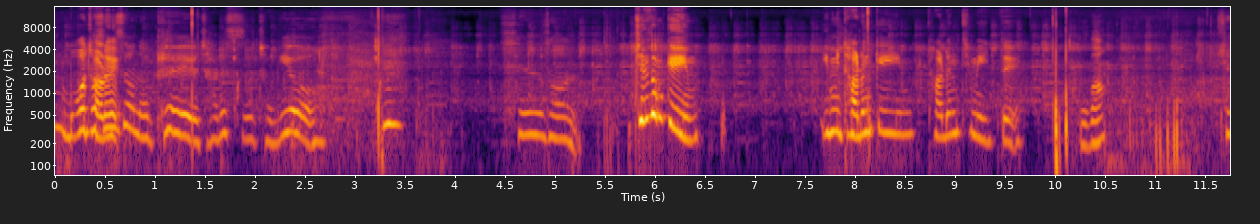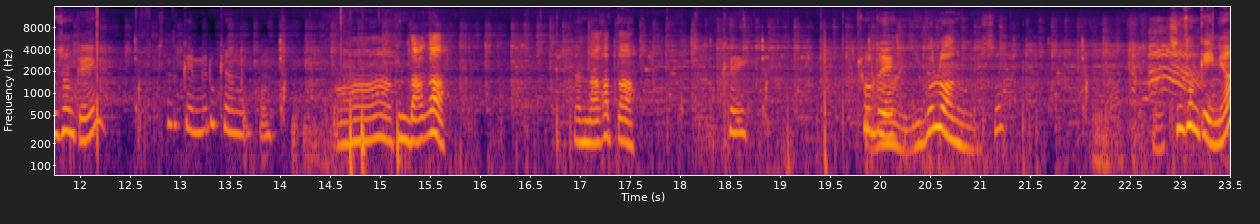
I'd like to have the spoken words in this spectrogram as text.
뭐가 잘해? 신선 오케이 잘했어 저기요. 신선 친선 게임. 이미 다른 게임, 다른 팀에 있대. 뭐가? 신선 게임? 신선 게임 이렇게 하는 건. 아 그럼 나가. 난 나갔다. 오케이. 초대. 아, 이걸로 하는 거였어? 어, 친선 게임이야?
